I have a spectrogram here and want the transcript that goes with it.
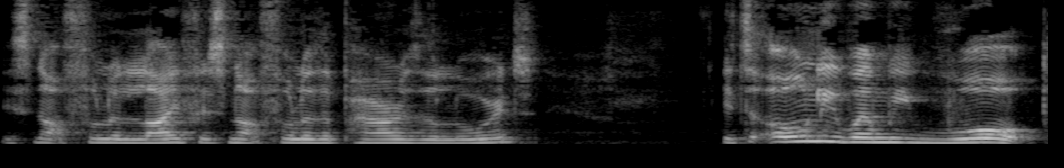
it's not full of life it's not full of the power of the lord it's only when we walk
